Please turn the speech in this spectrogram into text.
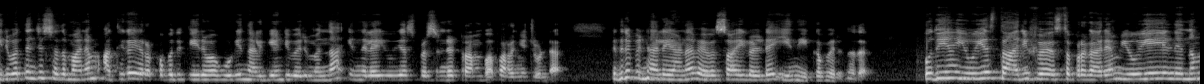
ഇരുപത്തിയഞ്ച് ശതമാനം അധിക ഇറക്കുമതി തീരുവ കൂടി നൽകേണ്ടി വരുമെന്ന് ഇന്നലെ യു എസ് പ്രസിഡന്റ് ട്രംപ് പറഞ്ഞിട്ടുണ്ട്. ഇതിന് പിന്നാലെയാണ് വ്യവസായികളുടെ ഈ നീക്കം വരുന്നത്. പുതിയ യു എസ് താരിഫ് വ്യവസ്ഥ പ്രകാരം യു എയിൽ നിന്നും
